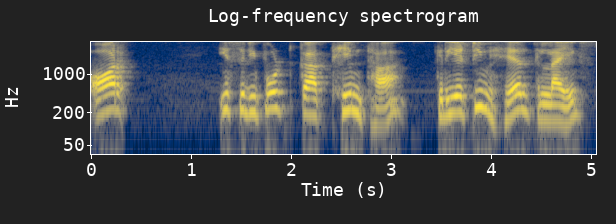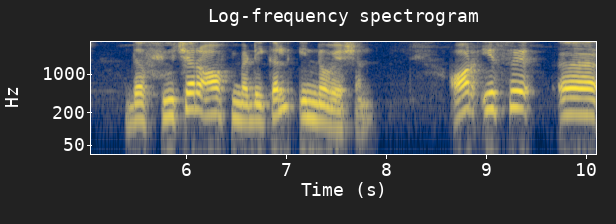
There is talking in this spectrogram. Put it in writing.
और इस रिपोर्ट का थीम था creative health lives the future of medical innovation. और इस आ,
